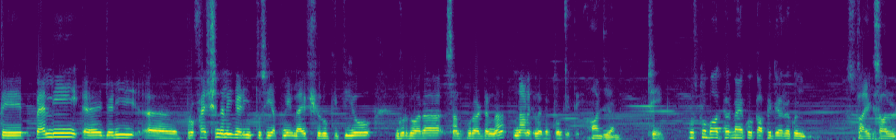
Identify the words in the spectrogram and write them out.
ਤੇ ਪਹਿਲੀ ਜਿਹੜੀ ਪ੍ਰੋਫੈਸ਼ਨਲੀ ਜਿਹੜੀ ਤੁਸੀਂ ਆਪਣੀ ਲਾਈਫ ਸ਼ੁਰੂ ਕੀਤੀ ਉਹ ਗੁਰਦੁਆਰਾ ਸੰਤਪੁਰਾ ਡੰਨਾ ਨਾਨਕ ਨਗਰ ਤੋਂ ਕੀਤੀ? ਹਾਂਜੀ ਹਾਂਜੀ। ਠੀਕ। ਉਸ ਤੋਂ ਬਾਅਦ ਫਿਰ ਮੈਂ ਕੋਈ ਕਾਫੀ ਦੇਰ ਕੋਈ 27 ਕੁ ਸਾਲ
